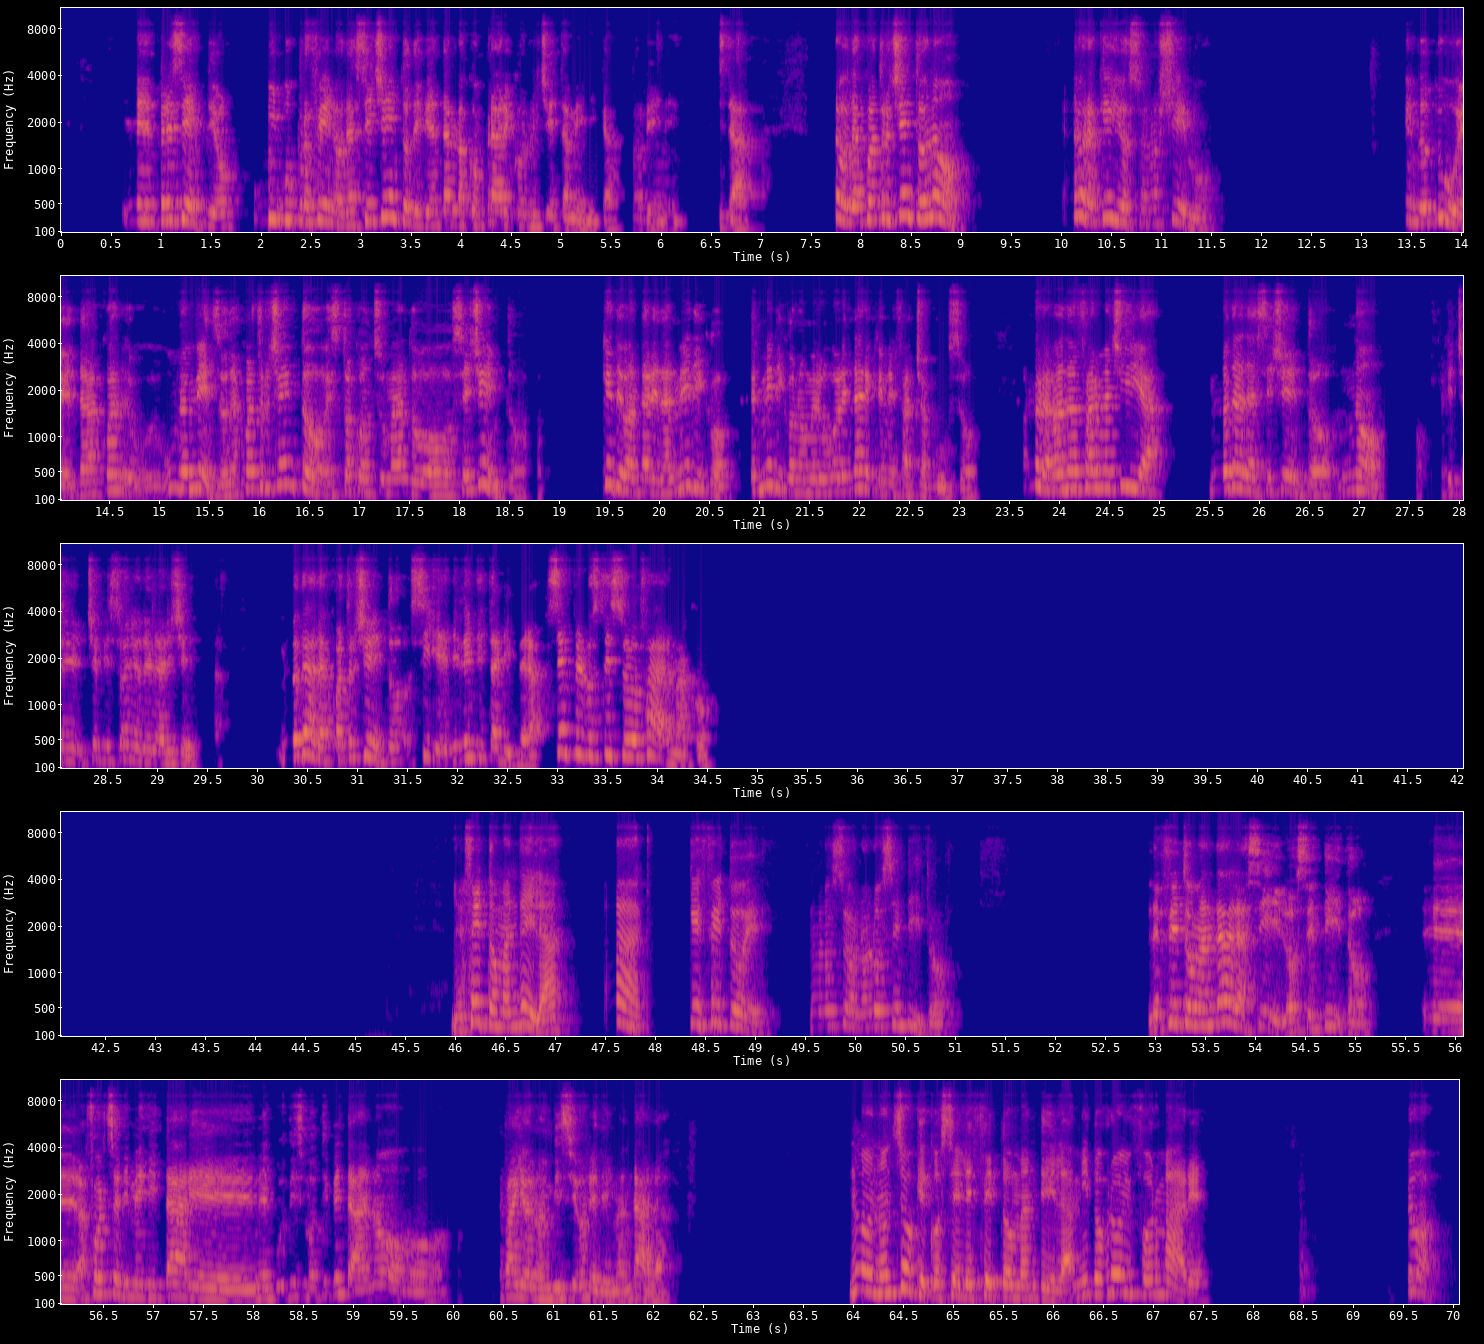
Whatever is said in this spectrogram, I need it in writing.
Eh, per esempio un ibuprofeno da 600 devi andarlo a comprare con ricetta medica va bene sta però da 400 no. Allora che io sono scemo? Prendo due da uno e mezzo da 400 e sto consumando 600 che devo andare dal medico? Il medico non me lo vuole dare che ne faccia abuso? Allora vado a farmacia me lo dà da 600 no perché c'è bisogno della ricetta. Me lo dà da 400 sì è di vendita libera. Sempre lo stesso farmaco l'effetto mandela? Ah, che effetto è? Non lo so non l'ho sentito. L'effetto mandala sì l'ho sentito. Eh, a forza di meditare nel buddismo tibetano appaiono in visione dei mandala. No non so che cos'è l'effetto mandela mi dovrò informare. Però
